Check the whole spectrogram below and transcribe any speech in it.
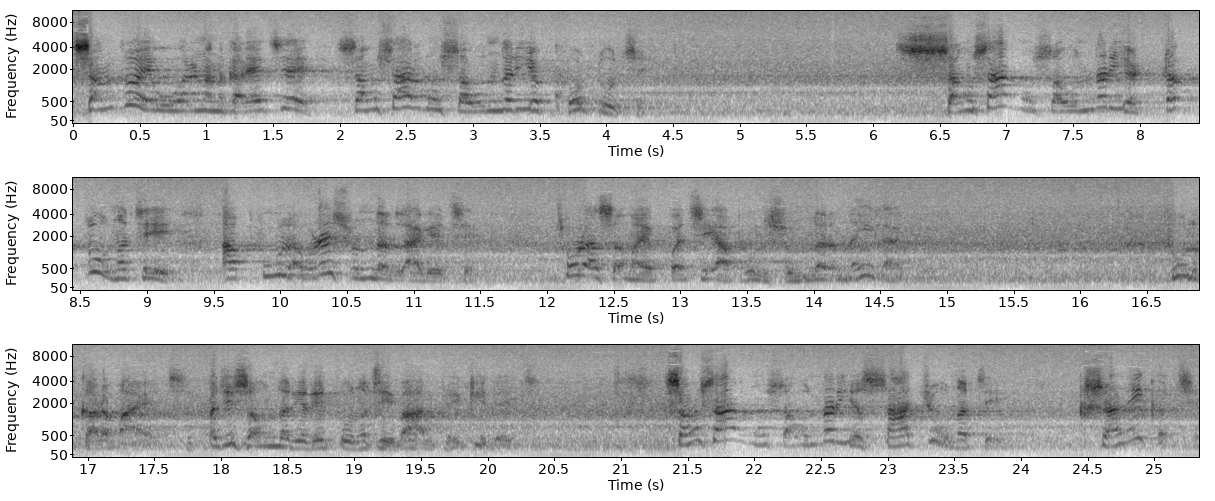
સંતો એવું વર્ણન કરે છે, સંસારનું સૌંદર્ય ખોટું છે. સંસારનું સૌંદર્ય ટકતું નથી, આ ફૂલ અવડે સુંદર લાગે છે. થોડા સમય પછી આ ફૂલ સુંદર નહીં લાગે. ફૂલ કરમાય છે. પછી સૌંદર્ય રહેતું નથી બહાર ફેંકી દે છે. સંસારનું સૌંદર્ય સાચું નથી, ક્ષણિક છે.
